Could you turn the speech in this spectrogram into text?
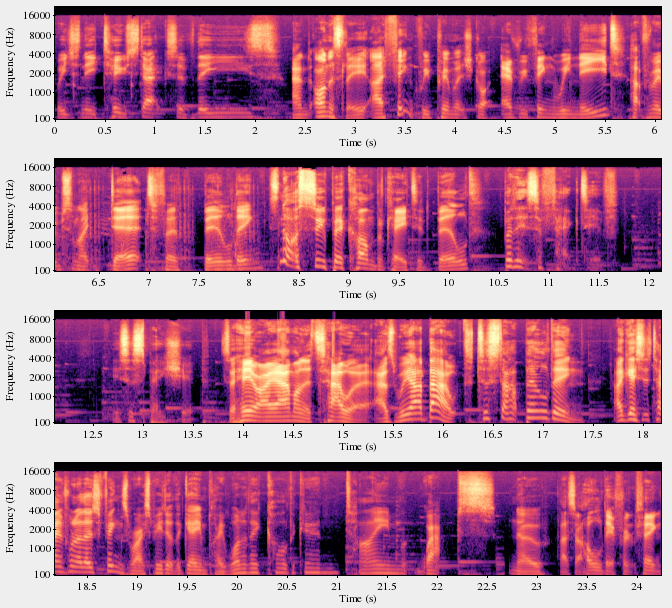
We just need two stacks of these. And honestly, I think we pretty much got everything we need. Apart from maybe some like dirt for building. It's not a super complicated build, but it's effective. It's a spaceship. So here I am on a tower as we are about to start building. I guess it's time for one of those things where I speed up the gameplay. What are they called again? Time lapse? No, that's a whole different thing.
